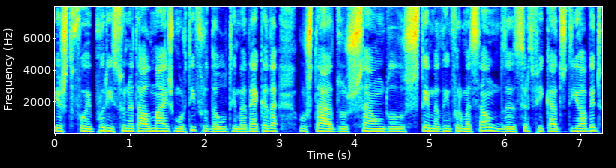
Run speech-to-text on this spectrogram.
Este foi, por isso, o Natal mais mortífero da última década. Os dados são do Sistema de Informação de Certificados de Óbito.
